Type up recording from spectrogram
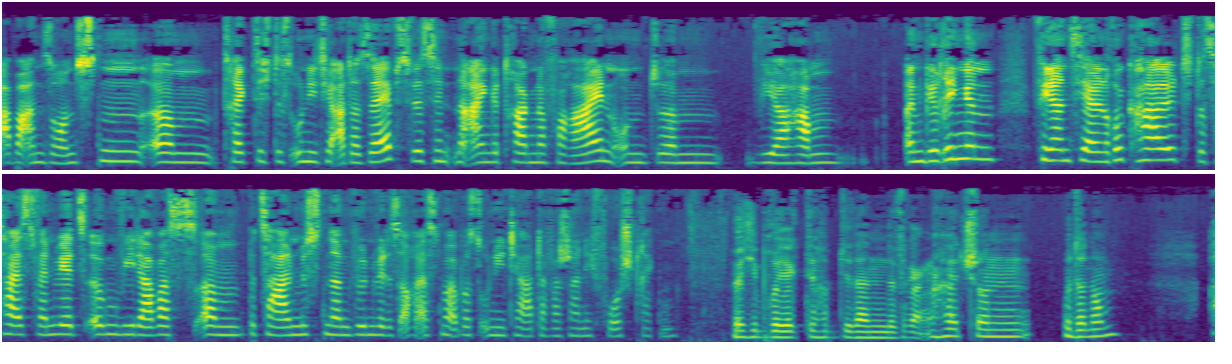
Aber ansonsten ähm, trägt sich das Unitheater selbst. Wir sind ein eingetragener Verein und ähm, wir haben einen geringen finanziellen Rückhalt. Das heißt, wenn wir jetzt irgendwie da was ähm, bezahlen müssten, dann würden wir das auch erstmal übers Unitheater wahrscheinlich vorstrecken. Welche Projekte habt ihr dann in der Vergangenheit schon unternommen? Oh,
